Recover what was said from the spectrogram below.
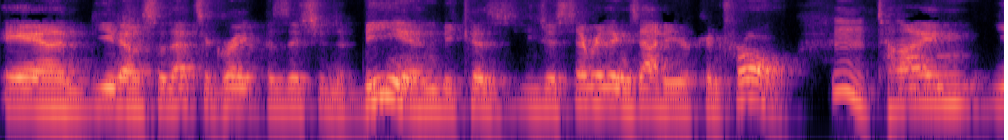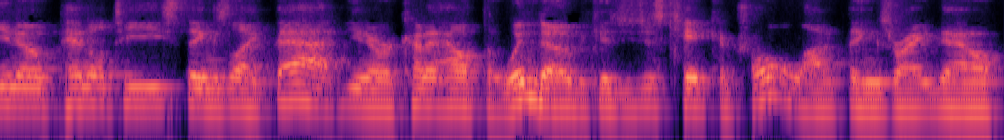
and you know so that's a great position to be in because you just everything's out of your control hmm. time you know penalties things like that you know are kind of out the window because you just can't control a lot of things right now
